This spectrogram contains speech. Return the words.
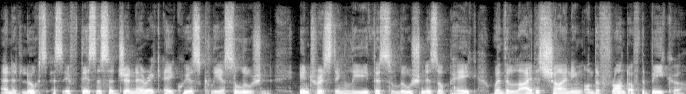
and it looks as if this is a generic aqueous clear solution. Interestingly, the solution is opaque when the light is shining on the front of the beaker.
